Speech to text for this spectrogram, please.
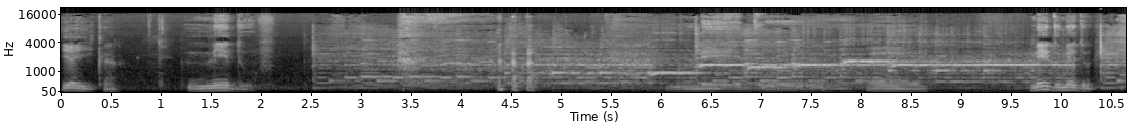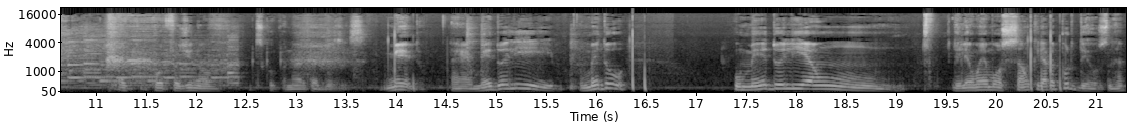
E aí, cara? Medo. medo. Medo, medo. É, Pô, foi de novo. Desculpa, não era pra dizer isso. Medo. É, o medo, ele. O medo. O medo, ele é um. Ele é uma emoção criada por Deus, né?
